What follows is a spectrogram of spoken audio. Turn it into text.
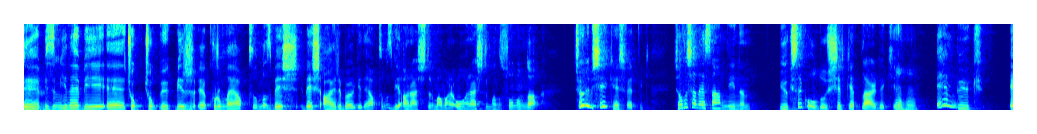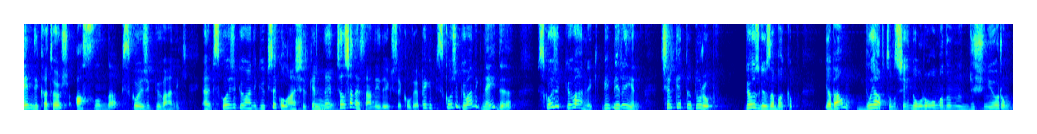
Ee, bizim yine bir e, çok çok büyük bir e, kurumla yaptığımız, beş, beş ayrı bölgede yaptığımız bir araştırma var. O araştırmanın sonunda şöyle bir şey keşfettik. Çalışan esenliğinin yüksek olduğu şirketlerdeki en büyük endikatör aslında psikolojik güvenlik. Yani psikolojik güvenlik yüksek olan şirkette çalışan esenliği de yüksek oluyor. Peki psikolojik güvenlik neydi? Psikolojik güvenlik bir bireyin şirkette durup göz göze bakıp ya ben bu yaptığımız şeyin doğru olmadığını düşünüyorum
